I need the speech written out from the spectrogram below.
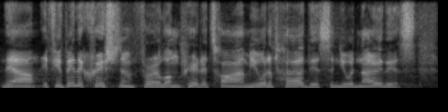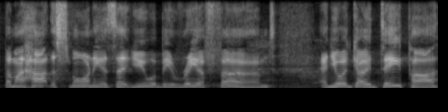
Now, if you've been a Christian for a long period of time, you would have heard this and you would know this. But my heart this morning is that you would be reaffirmed and you would go deeper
